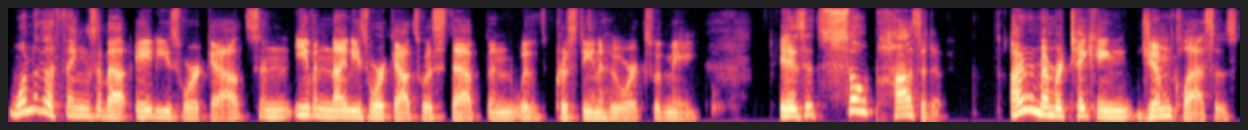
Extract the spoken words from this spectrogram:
one of the things about 80s workouts and even 90s workouts with step and with christina who works with me is it's so positive. I remember taking gym classes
